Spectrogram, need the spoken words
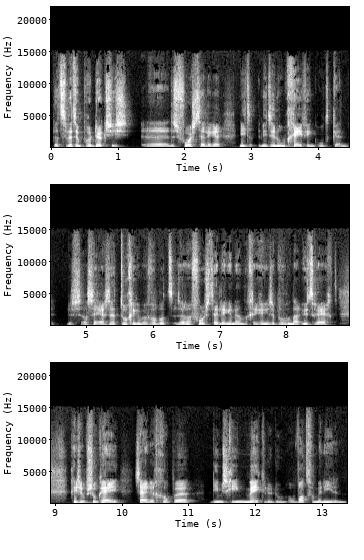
dat ze met hun producties, uh, dus voorstellingen, niet, niet hun omgeving ontkenden. Dus als ze ergens naartoe gingen, bijvoorbeeld dan een voorstelling en dan gingen ze bijvoorbeeld naar Utrecht, gingen ze op zoek, hey, zijn er groepen die misschien mee kunnen doen op wat voor manieren,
